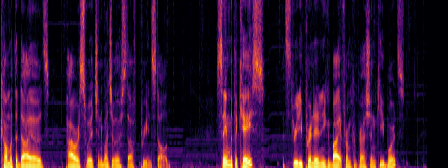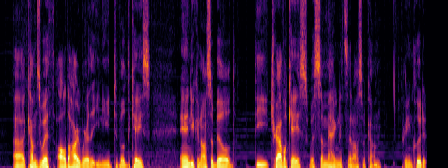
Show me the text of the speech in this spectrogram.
Come with the diodes, power switch, and a bunch of other stuff pre-installed. Same with the case. It's 3D printed and you can buy it from compression keyboards. Uh, it comes with all the hardware that you need to build the case. And you can also build the travel case with some magnets that also come pre-included.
